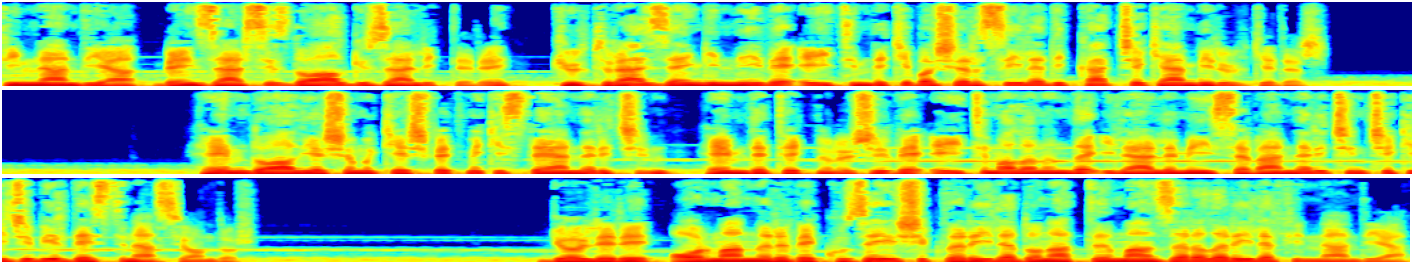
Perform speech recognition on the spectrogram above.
Finlandiya, benzersiz doğal güzellikleri, kültürel zenginliği ve eğitimdeki başarısıyla dikkat çeken bir ülkedir. Hem doğal yaşamı keşfetmek isteyenler için, hem de teknoloji ve eğitim alanında ilerlemeyi sevenler için çekici bir destinasyondur. Gölleri, ormanları ve kuzey ışıklarıyla donattığı manzaralarıyla Finlandiya,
